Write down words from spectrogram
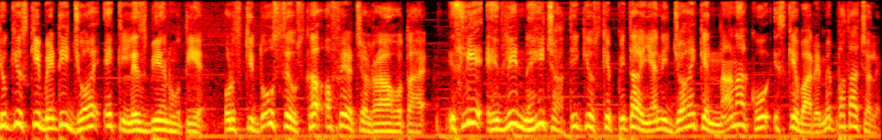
क्योंकि उसकी बेटी जॉय एक लेस्बियन होती है और उसकी दोस्त से उसका अफेयर चल रहा होता है। इसलिए एवलिन नहीं चाहती कि उसके पिता यानी जॉय के नाना को इसके बारे में पता चले।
